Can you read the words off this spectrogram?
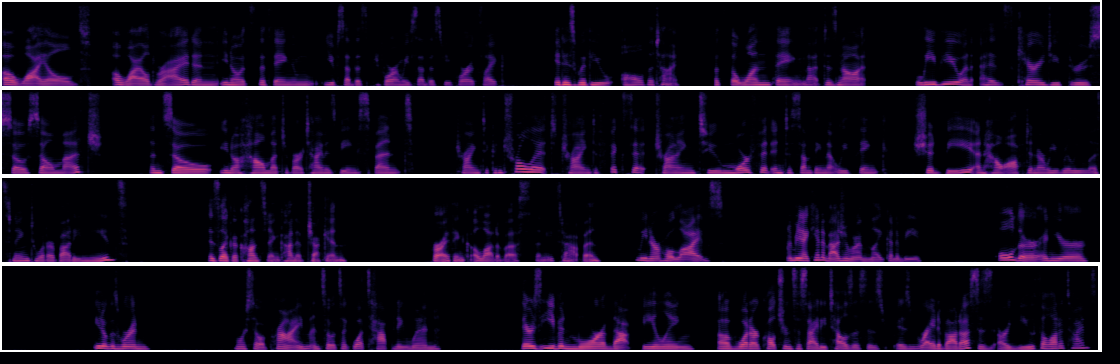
a wild a wild ride and you know it's the thing you've said this before and we've said this before it's like it is with you all the time. It's the one thing that does not leave you and has carried you through so so much. And so, you know, how much of our time is being spent trying to control it, trying to fix it, trying to morph it into something that we think should be, and how often are we really listening to what our body needs is like a constant kind of check in for I think a lot of us that needs to happen. I mean, our whole lives. I mean, I can't imagine when I'm like going to be older and you're, you know, because we're in more so a prime. And so it's like, what's happening when there's even more of that feeling of what our culture and society tells us is is right about us is our youth a lot of times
